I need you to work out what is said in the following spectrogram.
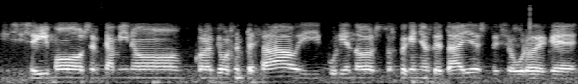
y si seguimos el camino con el que hemos empezado y puliendo estos pequeños detalles, estoy seguro de que,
